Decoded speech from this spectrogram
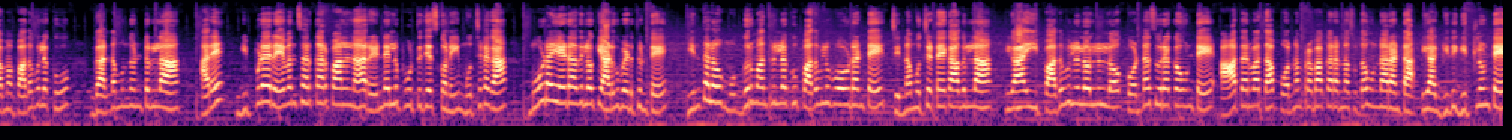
తమ పదవులకు గండముందుంటుల్లా. అరే ఇప్పుడే రేవంత్ సర్కార్ పాలన రెండేళ్ళు పూర్తి చేసుకొని ముచ్చటగా మూడో ఏడాదిలోకి అడుగు పెడుతుంటే ఇంతలో ముగ్గురు మంత్రులకు పదవులు పోవుడంటే చిన్న ముచ్చటే కాదుల్లా. ఇక ఈ పదవుల లొల్లుల్లో కొండ సూరక ఉంటే ఆ తర్వాత పొన్నం ప్రభాకర్ అన్న సుత ఉన్నారంట. ఇక గిది గిట్లుంటే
